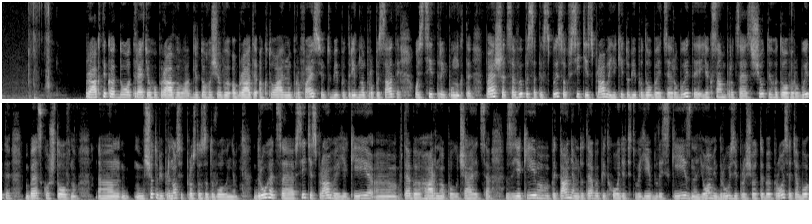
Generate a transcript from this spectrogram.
Практика до третього правила для того, щоб обрати актуальну професію, тобі потрібно прописати ось ці три пункти. Перше це виписати в список всі ті справи, які тобі подобається робити, як сам процес, що ти готова робити безкоштовно. Що тобі приносить просто задоволення. Друге, це всі ті справи, які е, в тебе гарно получаються, з яким питанням до тебе підходять твої близькі, знайомі, друзі, про що тебе просять, або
